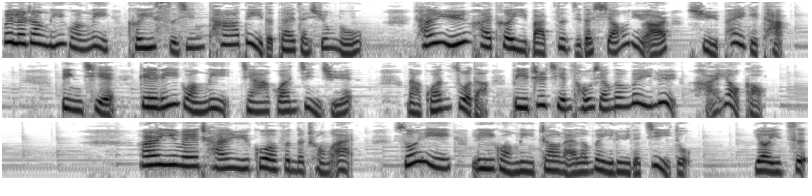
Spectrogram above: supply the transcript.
为了让李广利可以死心塌地的待在匈奴，单于还特意把自己的小女儿许配给他，并且给李广利加官进爵，那官做的比之前投降的卫律还要高。而因为单于过分的宠爱，所以李广利招来了卫律的嫉妒。有一次，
